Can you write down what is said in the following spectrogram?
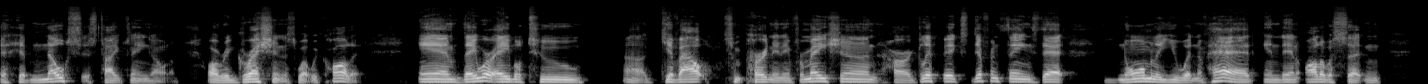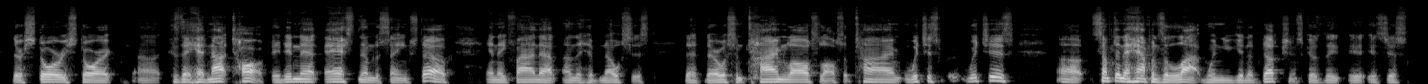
a hypnosis type thing on them or regression is what we call it. And they were able to uh, give out some pertinent information hieroglyphics different things that normally you wouldn't have had and then all of a sudden their story start because uh, they had not talked. They didn't ask them the same stuff, and they find out under hypnosis that there was some time loss, loss of time, which is which is uh, something that happens a lot when you get abductions because it's just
